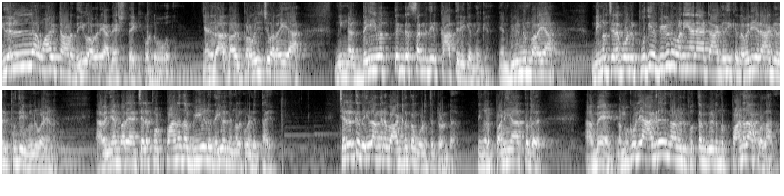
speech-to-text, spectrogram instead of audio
ഇതെല്ലാമായിട്ടാണ് ദൈവം അവരെ ആ ദേശത്തേക്ക് കൊണ്ടുപോകുന്നത്. ഞാനിത് ആത്മാവിൽ പ്രവചിച്ചു പറയുക നിങ്ങൾ ദൈവത്തിന്റെ സന്നിധിയിൽ കാത്തിരിക്കുന്നെങ്കിൽ ഞാൻ വീണ്ടും പറയാം നിങ്ങൾ ചിലപ്പോൾ ഒരു പുതിയ വീട് പണിയാനായിട്ട് ആഗ്രഹിക്കുന്ന വലിയൊരു ആഗ്രഹം ഒരു പുതിയ വീട് പണിയണം. അവൻ ഞാൻ പറയാം ചിലപ്പോൾ പണിത വീട് ദൈവം നിങ്ങൾക്ക് വേണ്ടി തരും. ചിലർക്ക് ദൈവം അങ്ങനെ വാഗ്ദത്വം കൊടുത്തിട്ടുണ്ട്. നിങ്ങൾ പണിയാത്തത് അമേൻ നമുക്ക് വലിയ ആഗ്രഹം കാണും ഒരു പുത്തൻ വീടൊന്ന് പണിതാ കൊള്ളാന്ന്.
